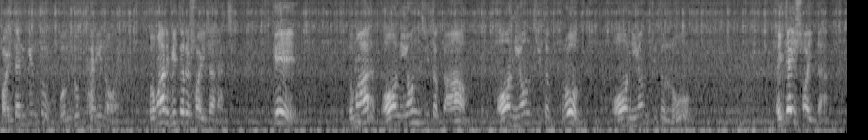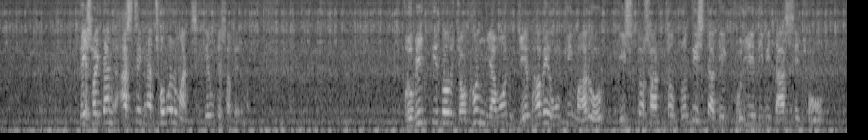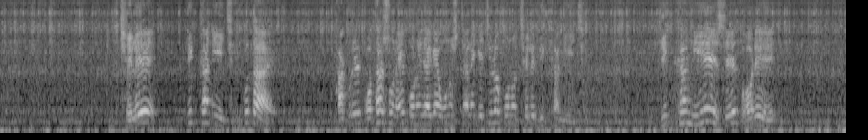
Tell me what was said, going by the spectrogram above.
শয়তান কিন্তু বন্দুকধারী নয়। তোমার ভিতরে শয়তান আছে। কে? তোমার অনিয়ন্ত্রিত কাম, অনিয়ন্ত্রিত ক্রোধ, অনিয়ন্ত্রিত লোভ। এইটাই শয়তান। এই শয়তান আসছে কিনা ছবল মারছে কেউটে সাপের মতো। প্রবৃত্তি তোর যখন যেমন, যেভাবে উঁকি মারুক ইষ্ট স্বার্থ প্রতিষ্ঠাতে ঘুরিয়ে দিবি, তার সে ঝোঁক। ছেলে দীক্ষা নিয়েছে। কোথায়? ঠাকুরের কথা শুনে কোনো জায়গায় অনুষ্ঠানে গেছিল, কোনো ছেলে দীক্ষা নিয়েছে। দীক্ষা নিয়ে এসে ঘরে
